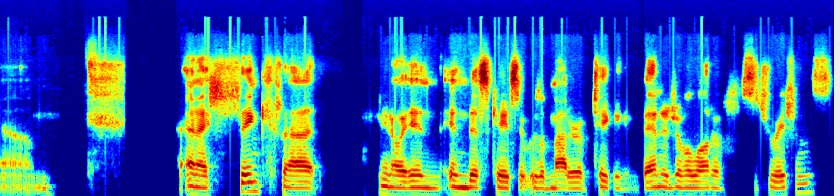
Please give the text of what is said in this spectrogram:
Um, and I think that you know in in this case it was a matter of taking advantage of a lot of situations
